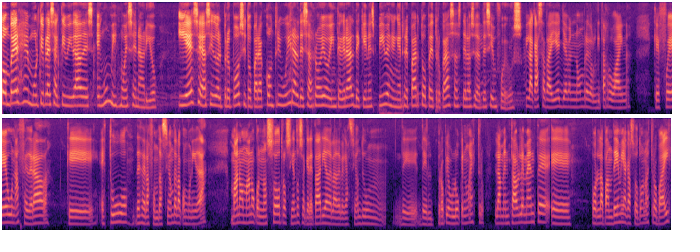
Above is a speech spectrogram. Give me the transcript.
Convergen múltiples actividades en un mismo escenario y ese ha sido el propósito para contribuir al desarrollo integral de quienes viven en el reparto Petrocasas de la ciudad de Cienfuegos. La Casa Taller lleva el nombre de Olguita Robaina, que fue una federada que estuvo desde la fundación de la comunidad mano a mano con nosotros, siendo secretaria de la delegación de un, del propio bloque nuestro. Lamentablemente, eh, por la pandemia que azotó nuestro país,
